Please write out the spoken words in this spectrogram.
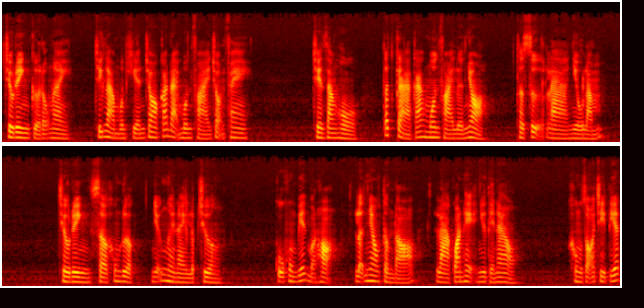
Triều đình cử động này Chính là muốn khiến cho các đại môn phái chọn phe. Trên giang hồ, Tất cả các môn phái lớn nhỏ Thật sự là nhiều lắm. Triều đình sợ không được Những người này lập trường. Cũng không biết bọn họ lẫn nhau tầm đó Là quan hệ như thế nào. Không rõ chi tiết,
